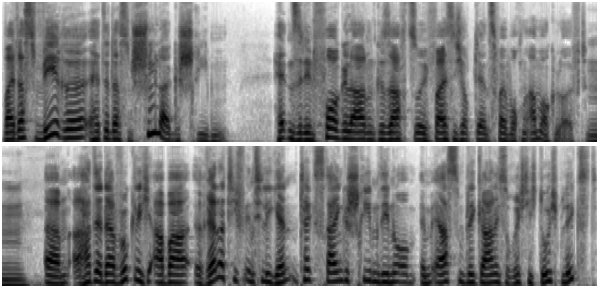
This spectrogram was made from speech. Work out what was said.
Weil das wäre, hätte das ein Schüler geschrieben, hätten sie den vorgeladen und gesagt, so, ich weiß nicht, ob der in zwei Wochen Amok läuft. Ähm, hat er da wirklich aber relativ intelligenten Text reingeschrieben, den du im ersten Blick gar nicht so richtig durchblickst.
